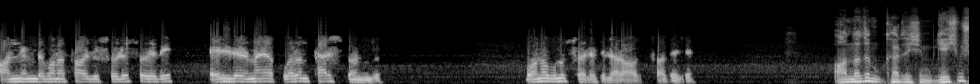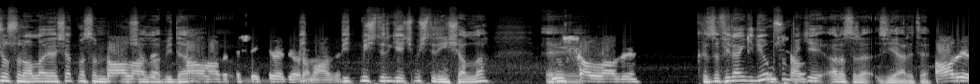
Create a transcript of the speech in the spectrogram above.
Annem de bana sadece şöyle söyledi. Ellerin ayakların ters döndü. Bana bunu söylediler abi sadece. Anladım kardeşim. Geçmiş olsun Allah yaşatmasın Sağ inşallah abi. bir daha. Sağ ol abi. Teşekkür ediyorum Bit- abi. Bitmiştir geçmiştir inşallah. Ee, İnşallah abi. Kızı filan gidiyor musun İnşallah. peki ara sıra ziyarete? Abi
